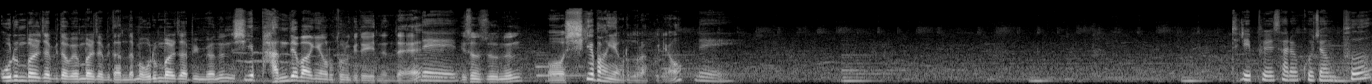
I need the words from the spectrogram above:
오른발잡이다 왼발잡이다 한다면 오른발잡이면은 시계 반대 방향으로 돌게 되어 있는데 네. 이 선수는 어, 시계 방향으로 돌았군요. 네. triple Salchow 점프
